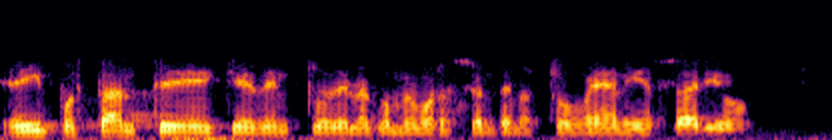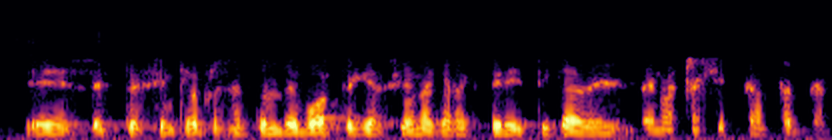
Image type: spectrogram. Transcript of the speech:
es importante que dentro de la conmemoración de nuestro mes aniversario eh, se esté siempre presente el deporte, que ha sido una característica de, de nuestra gestión también.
